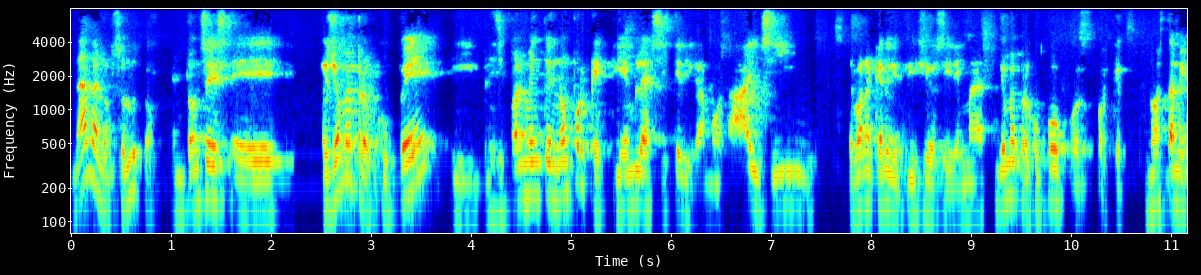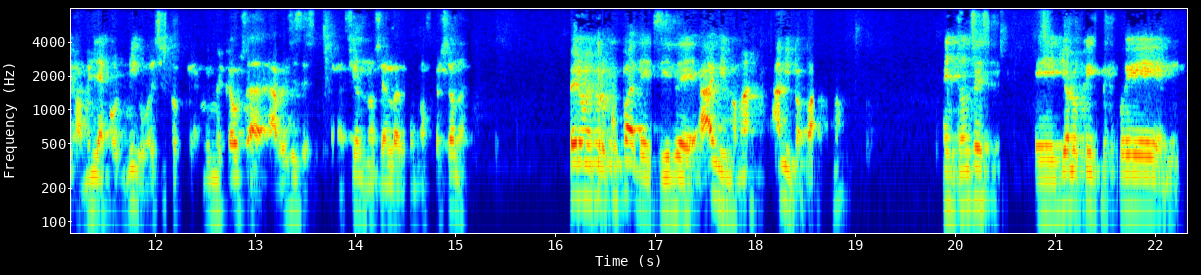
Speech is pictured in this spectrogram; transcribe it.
nada en absoluto. Entonces, eh, pues yo me preocupé y principalmente no porque tiemble así que digamos, ay, sí, se van a caer edificios y demás. Yo me preocupo por, porque no está mi familia conmigo. Eso es lo que a mí me causa a veces desesperación, no sea las demás personas pero me preocupa decir, de, ay, mi mamá, a mi papá, ¿no? Entonces, eh, yo lo que hice fue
